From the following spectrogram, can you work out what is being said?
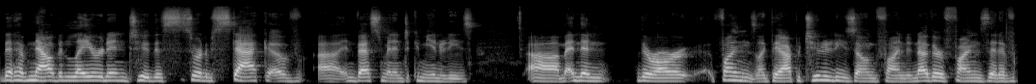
that have now been layered into this sort of stack of uh, investment into communities. Um, and then there are funds like the Opportunity Zone Fund and other funds that have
